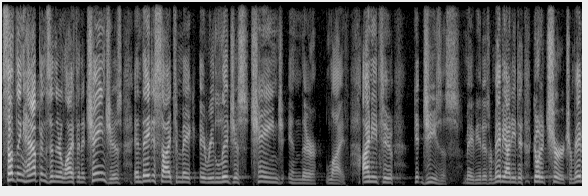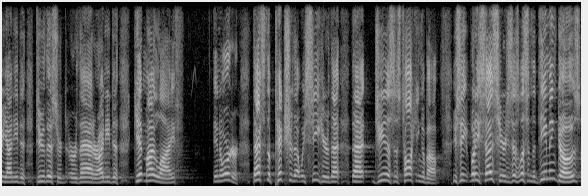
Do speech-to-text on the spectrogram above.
something happens in their life and it changes and they decide to make a religious change in their life. I need to get Jesus, maybe it is. Or maybe I need to go to church, or maybe I need to do this or, or that, or I need to get my life in order. That's the picture that we see here that, that Jesus is talking about. You see, what he says here, he says, listen, the demon goes,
